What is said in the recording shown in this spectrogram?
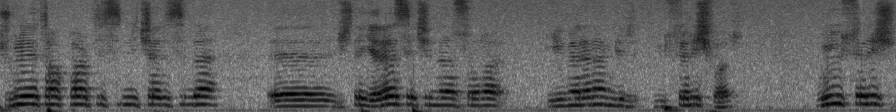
Cumhuriyet Halk Partisi'nin içerisinde e, işte yerel seçimden sonra ivmelenen bir yükseliş var. Bu yükseliş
